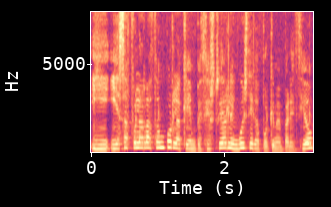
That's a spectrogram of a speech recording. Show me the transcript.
Y, esa fue la razón por la que empecé a estudiar lingüística, porque me pareció,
